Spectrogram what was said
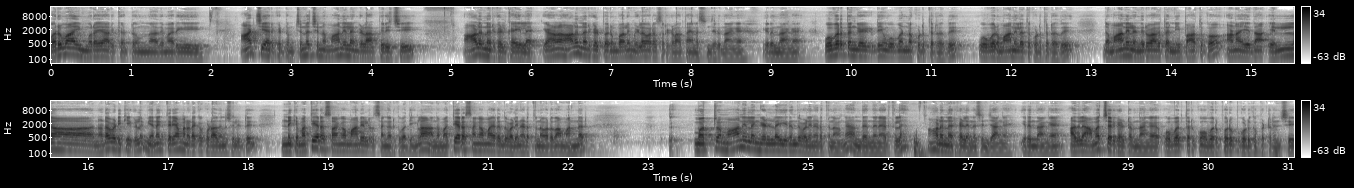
வருவாய் முறையாக இருக்கட்டும் அதே மாதிரி ஆட்சியாக இருக்கட்டும் சின்ன சின்ன மாநிலங்களாக பிரித்து ஆளுநர்கள் கையில் ஆளுநர்கள் பெரும்பாலும் இளவரசர்களாக தான் என்ன செஞ்சுருந்தாங்க இருந்தாங்க. ஒவ்வொருத்தங்ககிட்டையும் ஒவ்வொன்றை கொடுத்துட்றது ஒவ்வொரு மாநிலத்தை கொடுத்துட்றது. இந்த மாநில நிர்வாகத்தை நீ பார்த்துக்கோ ஆனால் எதான் எல்லா நடவடிக்கைகளும் எனக்கு தெரியாமல் நடக்கக்கூடாதுன்னு சொல்லிட்டு இன்றைக்கி மத்திய அரசாங்கம் மாநில அரசாங்கம் இருக்குது பார்த்தீங்களா அந்த மத்திய அரசாங்கமாக இருந்து வழிநடத்தினவர் தான் மன்னர். மற்ற மாநிலங்களில் இருந்து வழிநடத்தினவங்க அந்தந்த நேரத்தில் ஆளுநர்கள் என்ன செஞ்சாங்க இருந்தாங்க. அதில் அமைச்சர்கள் இருந்தாங்க ஒவ்வொருத்தருக்கும் ஒவ்வொரு பொறுப்பு கொடுக்கப்பட்டிருந்துச்சு.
